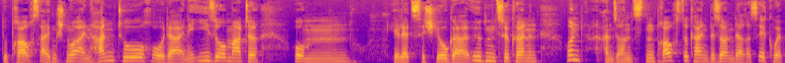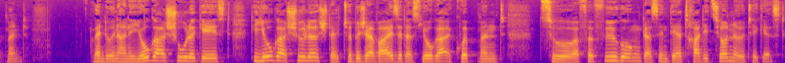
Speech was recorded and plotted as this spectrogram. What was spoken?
Du brauchst eigentlich nur ein Handtuch oder eine Isomatte, um hier letztlich Yoga üben zu können. Und ansonsten brauchst du kein besonderes Equipment. Wenn du in eine Yogaschule gehst, die Yogaschule stellt typischerweise das Yoga-Equipment zur Verfügung, das in der Tradition nötig ist.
